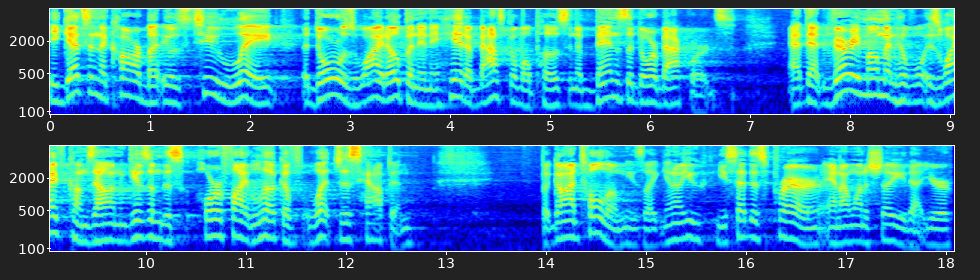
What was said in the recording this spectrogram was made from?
he gets in the car, but it was too late. The door was wide open and it hit a basketball post and it bends the door backwards. At that very moment, his wife comes out and gives him this horrified look of what just happened. But God told him, He's like, You know, you, you said this prayer, and I want to show you that you're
